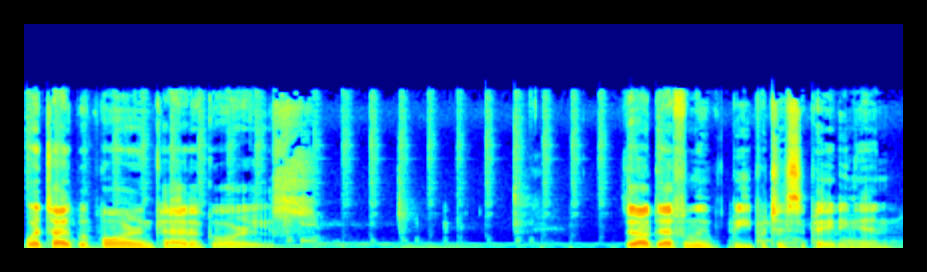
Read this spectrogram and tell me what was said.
what type of porn categories that I'll definitely be participating in.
